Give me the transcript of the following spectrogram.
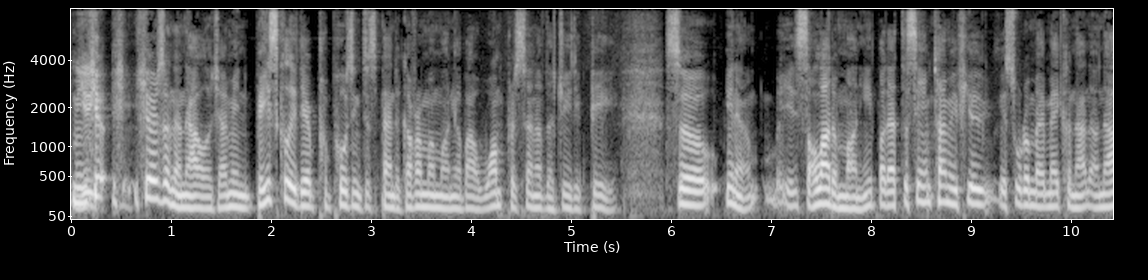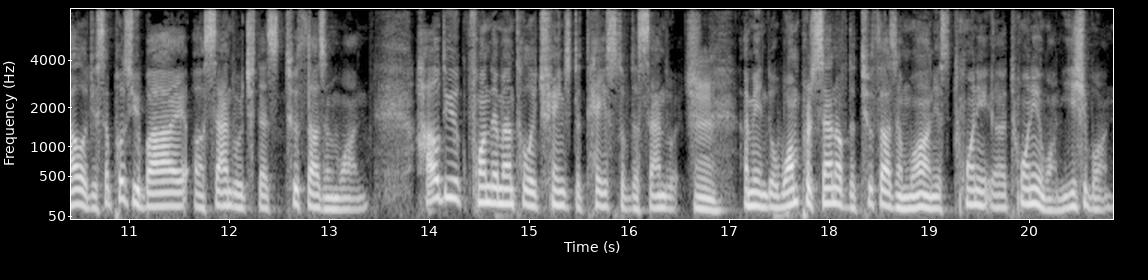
mean, you- here, here's an analogy. I mean, basically, they're proposing to spend the government money about 1% of the GDP. So, you know, it's a lot of money. But at the same time, if you sort of make an analogy, suppose you buy a sandwich that's 2001. How do you fundamentally change the taste of the sandwich? I mean, the 1% of the 2001 is 20, uh, 21, 21.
